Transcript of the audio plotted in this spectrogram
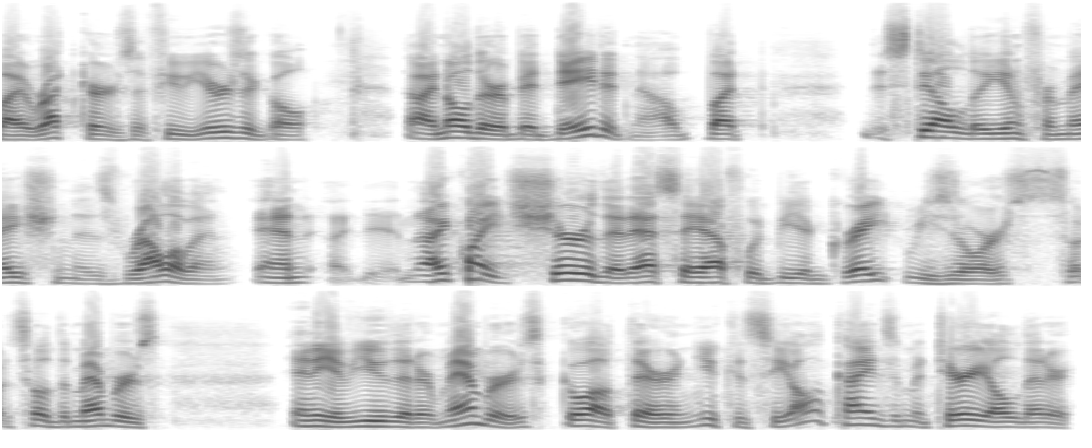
by Rutgers a few years ago. I know they're a bit dated now, but still the information is relevant. And I'm quite sure that SAF would be a great resource. So, so the members, any of you that are members, go out there and you can see all kinds of material that are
